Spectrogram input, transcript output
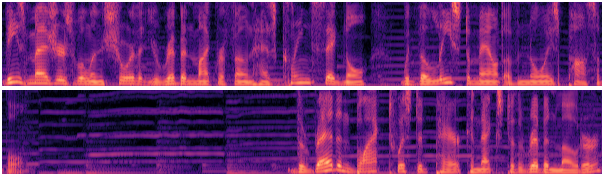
These measures will ensure that your ribbon microphone has clean signal with the least amount of noise possible. The red and black twisted pair connects to the ribbon motor,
